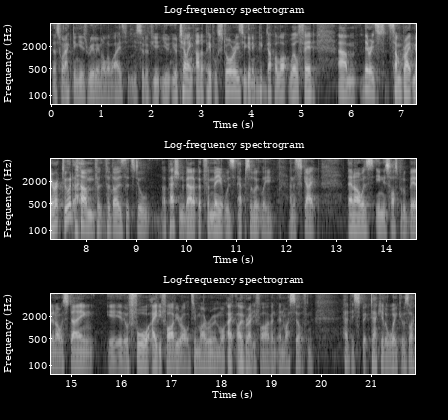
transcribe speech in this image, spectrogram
That's what acting is, really, in a lot of ways. You, you sort of you, you, are telling other people's stories. You're getting picked up a lot, well fed. Um, there is some great merit to it um, for, for those that still are passionate about it. But for me, it was absolutely an escape. And I was in this hospital bed, and I was staying. Yeah, there were four 85 year olds in my room, or over 85, and, and myself. And had this spectacular week. It was like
